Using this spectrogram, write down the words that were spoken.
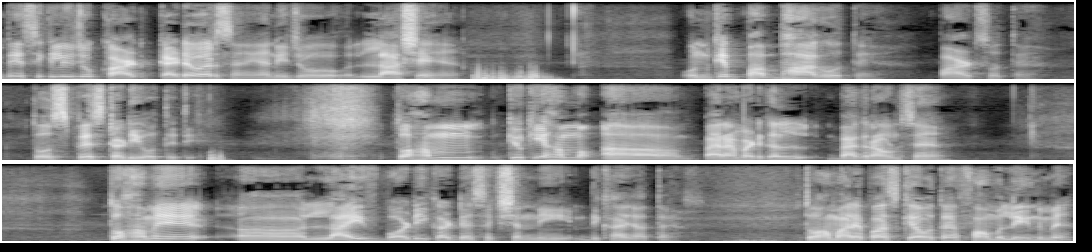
बेसिकली जो कैडवर्स हैं, यानी जो लाशें हैं, उनके भाग होते हैं पार्ट्स होते हैं तो उस पर स्टडी होती थी। तो हम, क्योंकि हम पैरामेडिकल बैकग्राउंड से हैं तो हमें लाइव बॉडी का डिसेक्शन नहीं दिखाया जाता है। तो हमारे पास क्या होता है फॉर्मलिन में,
